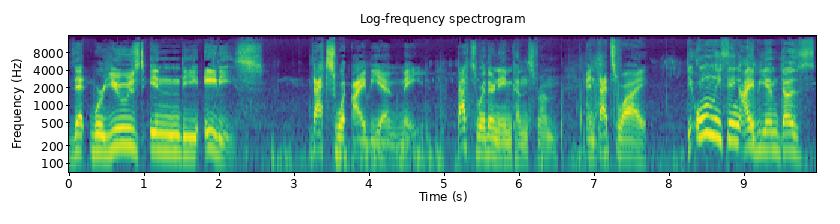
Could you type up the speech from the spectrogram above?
that were used in the 80s. That's what IBM made. That's where their name comes from. And that's why the only thing IBM does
